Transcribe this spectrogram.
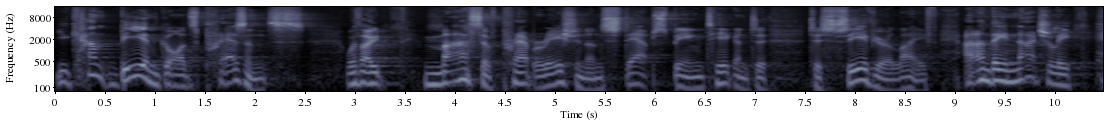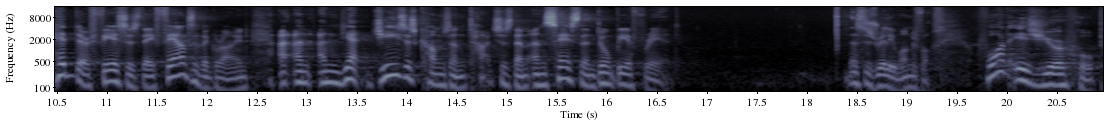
You can't be in God's presence without massive preparation and steps being taken to, to save your life. And they naturally hid their faces, they fell to the ground, and, and yet Jesus comes and touches them and says to them, Don't be afraid. This is really wonderful. What is your hope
